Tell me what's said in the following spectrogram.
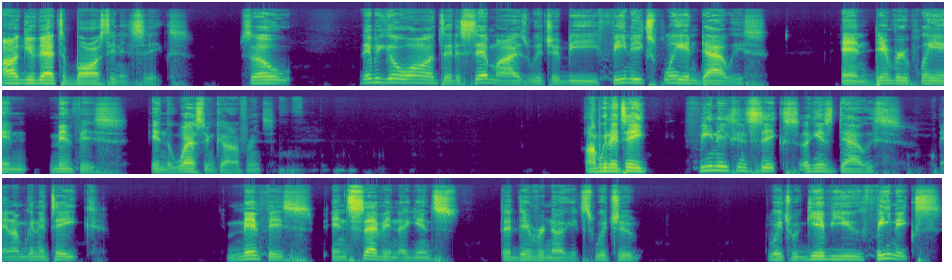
I'll give that to Boston in six. So then we go on to the semis, which would be Phoenix playing Dallas and Denver playing Memphis in the Western Conference. I'm going to take Phoenix in six against Dallas, and I'm to take Memphis in seven against the Denver Nuggets, which would, which would give you Phoenix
